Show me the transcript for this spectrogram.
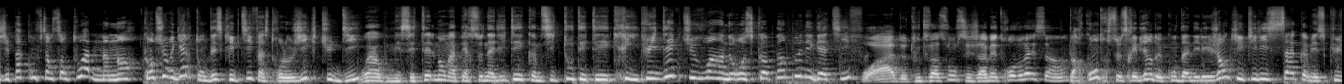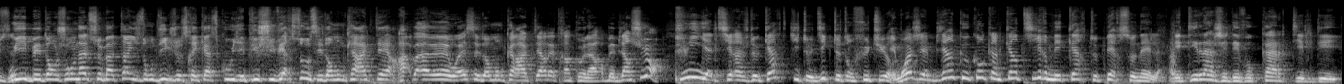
j'ai pas confiance en toi, maman Quand tu regardes ton descriptif astrologique, tu te dis Waouh, mais c'est tellement ma personnalité, comme si tout était écrit. Puis dès que tu vois un horoscope un peu négatif, Ouais, de toute façon, c'est jamais trop vrai ça. Hein. par contre, ce serait bien de condamner les gens qui utilisent ça comme excuse. Oui, mais dans le journal ce matin, ils ont dit que je serais casse-couille, et puis je suis verso, c'est dans mon caractère. Ah bah ouais, ouais, c'est dans mon caractère d'être un connard, mais bien sûr Puis il y a le tirage de cartes qui te dicte ton futur. Et moi j'aime bien que quand quelqu'un tire mes cartes personnelles. Les tirages de vos cartes, il dit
